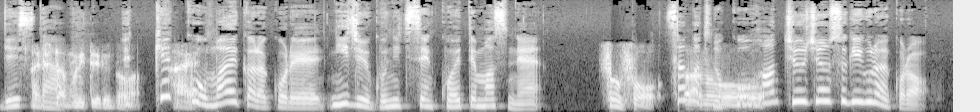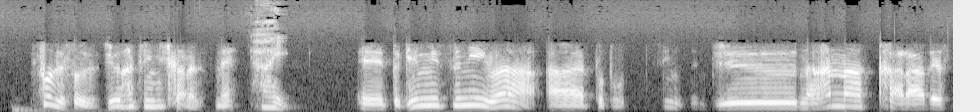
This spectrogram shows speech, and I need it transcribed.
でした。下向いてるのは。結構前からこれ、25日線超えてますね。そうそう。3月の後半、中旬過ぎぐらいから。そうです、そうです。18日からですね。はい。えっ、と、厳密には、あと、どっち、17からです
